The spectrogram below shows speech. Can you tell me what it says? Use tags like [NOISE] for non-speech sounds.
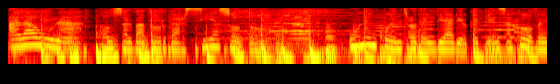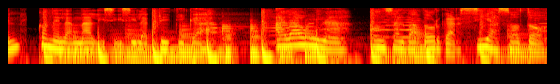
A la una con Salvador García Soto. Un encuentro del diario que piensa joven con el análisis y la crítica. A la una con Salvador García Soto.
